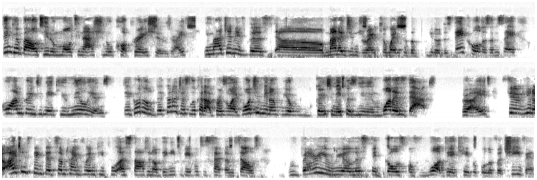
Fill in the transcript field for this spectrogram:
think about you know multinational corporations right? Imagine if the uh, managing director went to the you know the stakeholders and say oh i'm going to make you millions. They're gonna they're gonna just look at that person like what do you mean you're going to make us million what is that? Right? So you know i just think that sometimes when people are starting up they need to be able to set themselves very realistic goals of what they're capable of achieving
